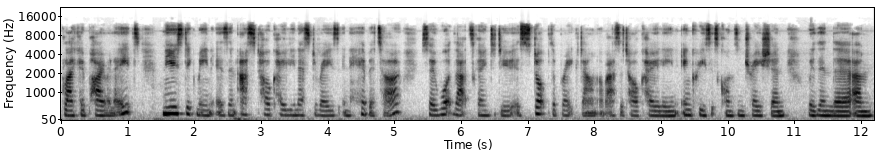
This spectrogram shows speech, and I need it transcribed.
glycopyrrolate. Neostigmine is an acetylcholinesterase inhibitor. So, what that's going to do is stop the breakdown of acetylcholine, increase its concentration within the um,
